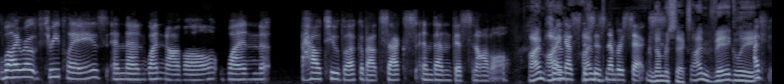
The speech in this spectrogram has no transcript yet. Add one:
well, I wrote three plays and then one novel, one how-to book about sex, and then this novel. I'm. So i I'm, guess this I'm is number six. number six. I'm vaguely I've-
